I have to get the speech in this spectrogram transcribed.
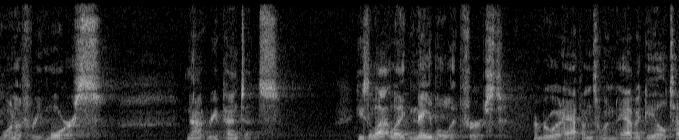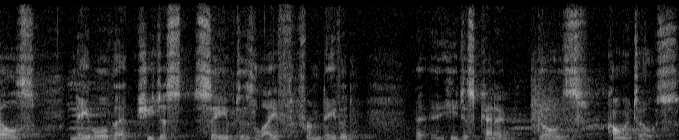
one of remorse, not repentance. He's a lot like Nabal at first. Remember what happens when Abigail tells Nabal that she just saved his life from David? Uh, he just kind of goes comatose,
